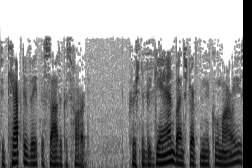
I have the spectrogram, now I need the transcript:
to captivate the sadhaka's heart. Krishna began by instructing the Kumaris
